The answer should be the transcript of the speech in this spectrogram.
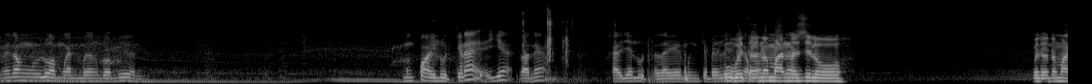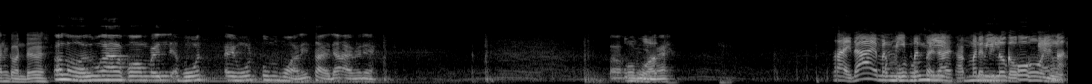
ไม่ต้องรวมกันเมืองรวมที่อื่นมึงปล่อยหลุดก็ได้ไอ้เหี้ยตอนเนี้ยใครจะหลุดอะไรมึงจะไปเล่นกูไปเติมกับน้ำมันก็นะได้ชิโร่ ไปเติมน้ำมันก่อนเด้ออ๋อเหรอลุงอาคอมไปฮูดไอฮูดคุมหัวนี่ใส่ได้ไหมเนี่ยอาคอมมีไหมใส่ได้มันมีมันมีมันมีโลโก้แก๊งอะ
